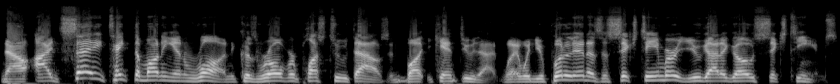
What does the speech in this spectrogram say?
Now, I'd say take the money and run because we're over plus 2,000, but you can't do that. When you put it in as a six teamer, you got to go six teams.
